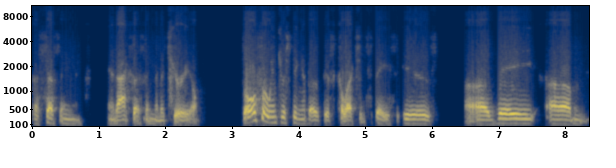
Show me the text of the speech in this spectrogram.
assessing and accessing the material. What's also interesting about this collection space is uh, they um,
